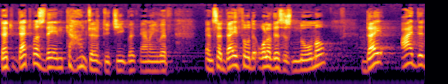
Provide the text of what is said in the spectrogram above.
That, that was their encounter to I mean, with and so they thought that all of this is normal. They, I, did,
